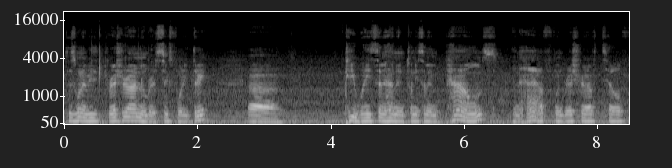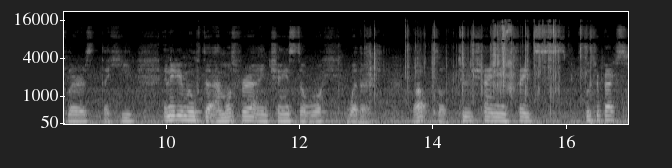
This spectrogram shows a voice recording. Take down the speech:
this is going to be Reshiram number 643 uh, he weighs 727 pounds and a half when Reshiram tail flares the heat and it removes the atmosphere and changes the world weather well, so two shiny fates booster packs.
